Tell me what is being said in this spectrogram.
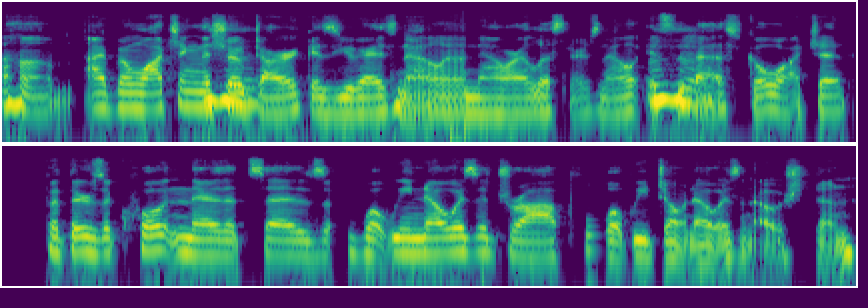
Um, I've been watching the show Mhm. Dark, as you guys know, and now our listeners know it's the Mhm. best. Go watch it. But there's a quote in there that says, "What we know is a drop. What we don't know is an ocean."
